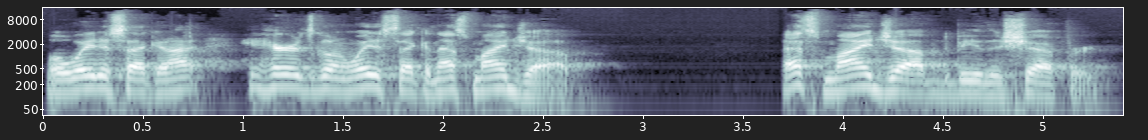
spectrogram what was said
Well, wait a second. I, Herod's going, wait a second, that's my job. That's my job to be the shepherd.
